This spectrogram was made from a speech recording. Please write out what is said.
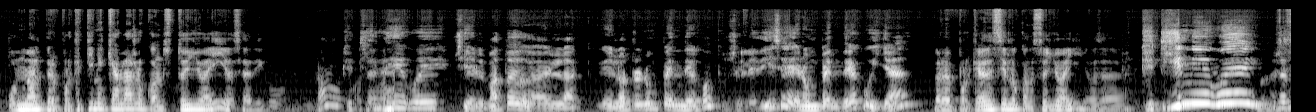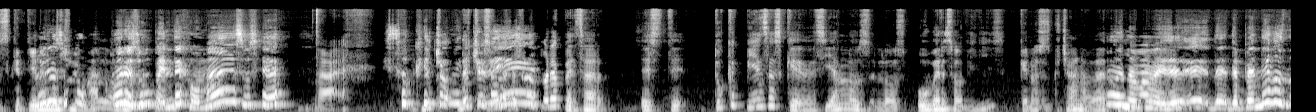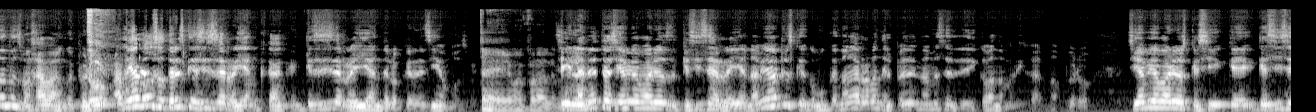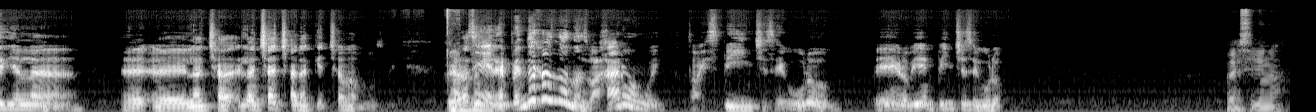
un mal, pero ¿por qué tiene que hablarlo cuando estoy yo ahí? O sea, digo, no. ¿Qué tiene, güey? Si el vato, el, el otro era un pendejo, pues se le dice, era un pendejo y ya. pero ¿por qué decirlo cuando estoy yo ahí? O sea, ¿Qué tiene, güey? O sea, es que tiene eres, mucho un, malo. tú eres un pendejo más, o sea, Ah, ¿eso qué de hecho, de hecho eso, eso me pone a pensar, este, ¿tú qué piensas que decían los, los Ubers o Digis que nos escuchaban hablar? No, no mames, eh, eh, de, de pendejos no nos bajaban, güey, pero había dos o tres que sí se reían, que sí se reían de lo que decíamos, güey. Sí, muy probablemente. Sí, la neta sí había varios que sí se reían. Había otros que como que no agarraban el pedo y nada más se dedicaban a manejar, ¿no? Pero sí había varios que sí, que, que sí seguían la, eh, eh, la, cha- la cháchara que echábamos, güey. Pero sí, no. de pendejos no nos bajaron, güey. Ay, es pinche seguro. Pero bien pinche seguro. Pues sí, no.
